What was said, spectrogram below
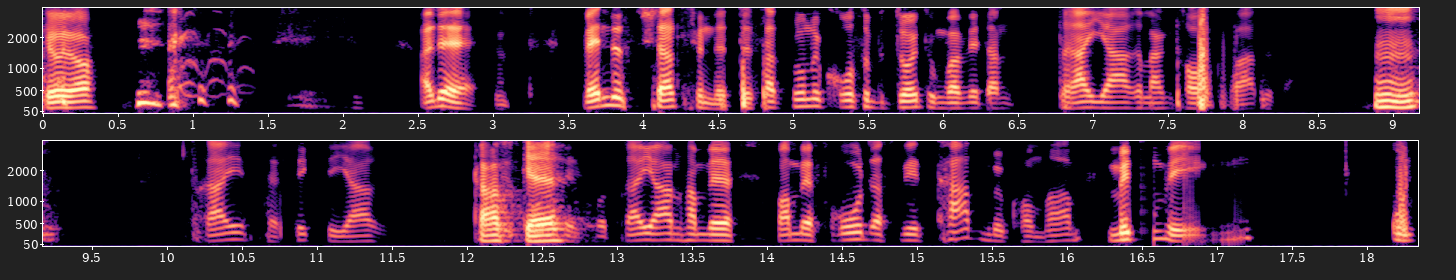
Ja, ja. Alter, wenn das stattfindet, das hat so eine große Bedeutung, weil wir dann drei Jahre lang drauf gewartet haben. Mhm. Drei verfickte Jahre. Krass, gell? Vor drei Jahren haben wir, waren wir froh, dass wir Karten bekommen haben, mit Wegen. Und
